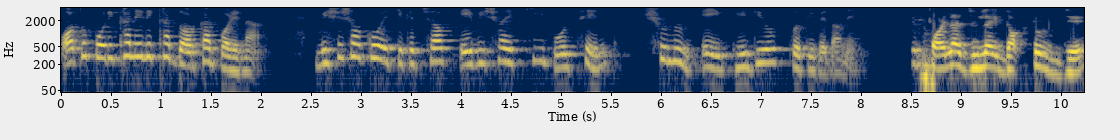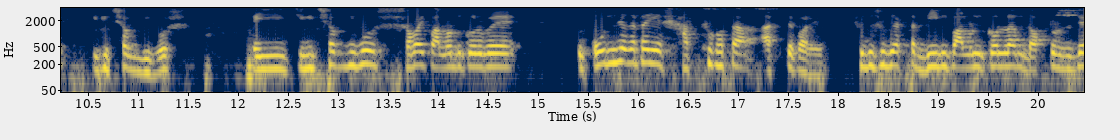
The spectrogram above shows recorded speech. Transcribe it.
অত পরীক্ষা নিরীক্ষার দরকার পড়ে না। বিশেষজ্ঞ এই চিকিৎসক এই বিষয়ে কি বলছেন শুনুন এই ভিডিও প্রতিবেদনে। পয়লা জুলাই ডক্টরস ডে চিকিৎসক দিবস। এই চিকিৎসক দিবস সবাই পালন করবে কোন জায়গাটায় এর সার্থকতা আসতে পারে? শুধু শুধু একটা দিন পালন করলাম ডক্টরস ডে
